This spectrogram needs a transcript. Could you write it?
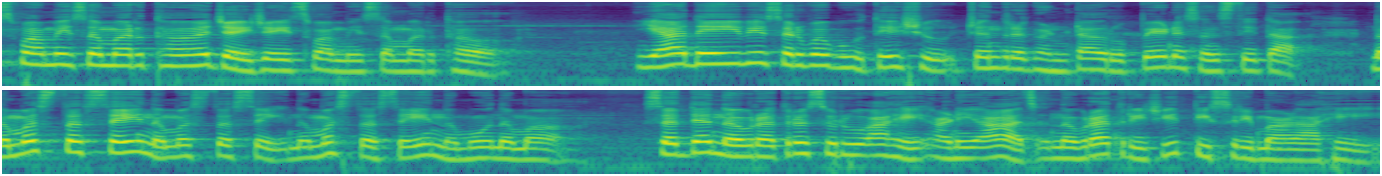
स्वामी समर्थ जय जय स्वामी समर्थ. या देवी सर्व भूतेषु चंद्रघंटा रूपेण संस्थिता. नमस्तस्यै नमस्तस्यै नमस्तस्यै नमो नमा. सध्या नवरात्र सुरू आहे आणि आज नवरात्रीची तिसरी माळ आहे.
